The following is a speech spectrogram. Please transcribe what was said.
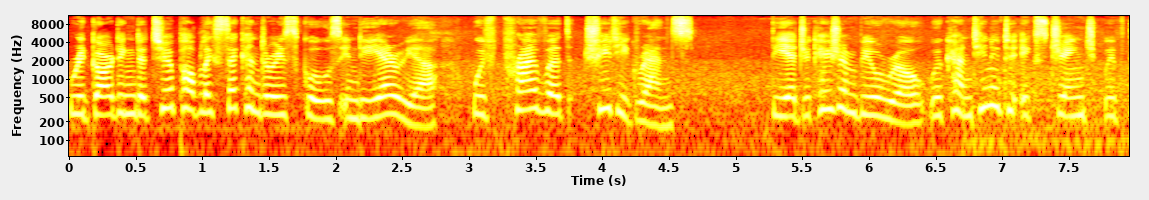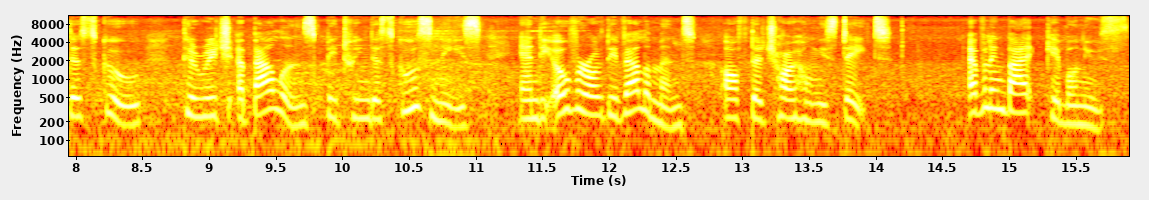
regarding the two public secondary schools in the area with private treaty grants. The Education Bureau will continue to exchange with the school to reach a balance between the school's needs and the overall development of the Choi Hung estate. Evelyn Bai, Cable News.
